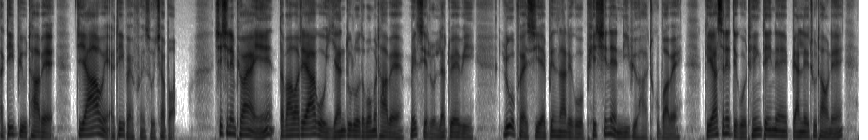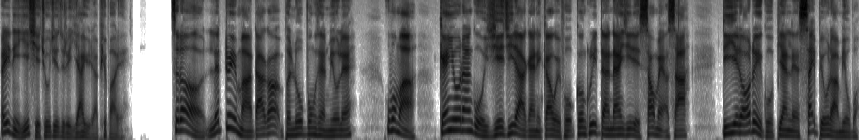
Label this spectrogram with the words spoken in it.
အတိပြုထားတဲ့တရားဝင်အတိပယ်ဖွင့်ဆိုချက်ပေါ့ရှင်းရှင်းလင်းပြောရရင်တဘာဝတရားကိုရန်သူလို့သဘောမထားပဲမိတ်ဆွေလို့လက်တွဲပြီး လူအဖွဲ့အစည်းရဲ့ပြင်စားတွေကိုဖြည့်ရှင်းတဲ့နည်းပြဟာတစ်ခုပါပဲ။ကြေးရစနစ်တွေကိုထိန်းသိမ်းတဲ့ပြန်လည်ထူထောင်တဲ့အဲ့ဒီနေရရှိချိုးကျေးဇူးတွေရယူတာဖြစ်ပါတယ်ဆိုတော့လက်တွေ့မှာဒါကဘယ်လိုပုံစံမျိုးလဲဥပမာကမ်းရိုးတန်းကိုရေကြီးတာကနေကောက်ဝေဖို့ကွန်ကရစ်တန်တိုင်းကြီးတွေစောက်မဲ့အစားဒီရေတော်တွေကိုပြန်လဲစိုက်ပျိုးတာမျိုးပေါ့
